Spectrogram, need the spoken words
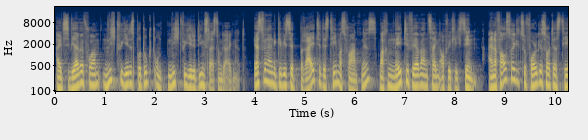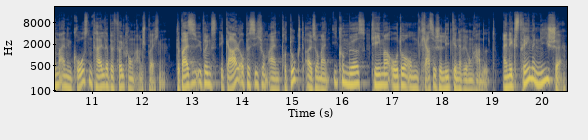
als Werbeform nicht für jedes Produkt und nicht für jede Dienstleistung geeignet. Erst wenn eine gewisse Breite des Themas vorhanden ist, machen Native Werbeanzeigen auch wirklich Sinn. Einer Faustregel zufolge sollte das Thema einen großen Teil der Bevölkerung ansprechen. Dabei ist es übrigens egal, ob es sich um ein Produkt, also um ein E-Commerce-Thema oder um klassische Lead-Generierung handelt. Eine extreme Nische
